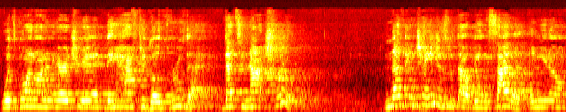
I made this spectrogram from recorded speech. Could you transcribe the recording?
what's going on in Eritrea, they have to go through that. That's not true. Nothing changes without being silent. And you know,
